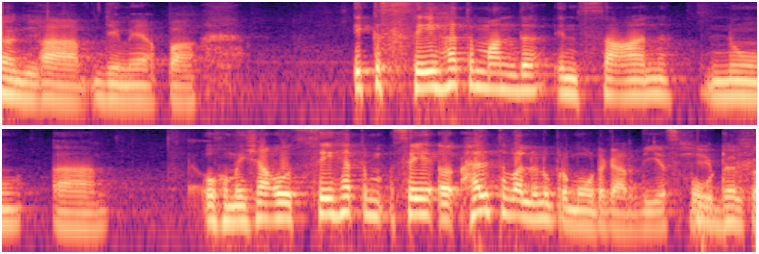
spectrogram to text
ਹਾਂਜੀ। ਜਿਵੇਂ ਆਪਾਂ ਇੱਕ ਸਿਹਤਮੰਦ ਇਨਸਾਨ ਨੂੰ ਉਹ ਹਮੇਸ਼ਾ ਉਹ ਸਿਹਤ ਹੈਲਥ ਵੱਲ ਨੂੰ ਪ੍ਰਮੋਟ ਕਰਦੀ ਹੈ। ਸਪੋਰਟ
